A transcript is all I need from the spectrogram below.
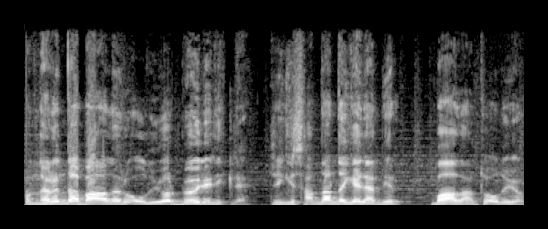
Onların da bağları oluyor böylelikle. Cengiz Han'dan da gelen bir bağlantı oluyor.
